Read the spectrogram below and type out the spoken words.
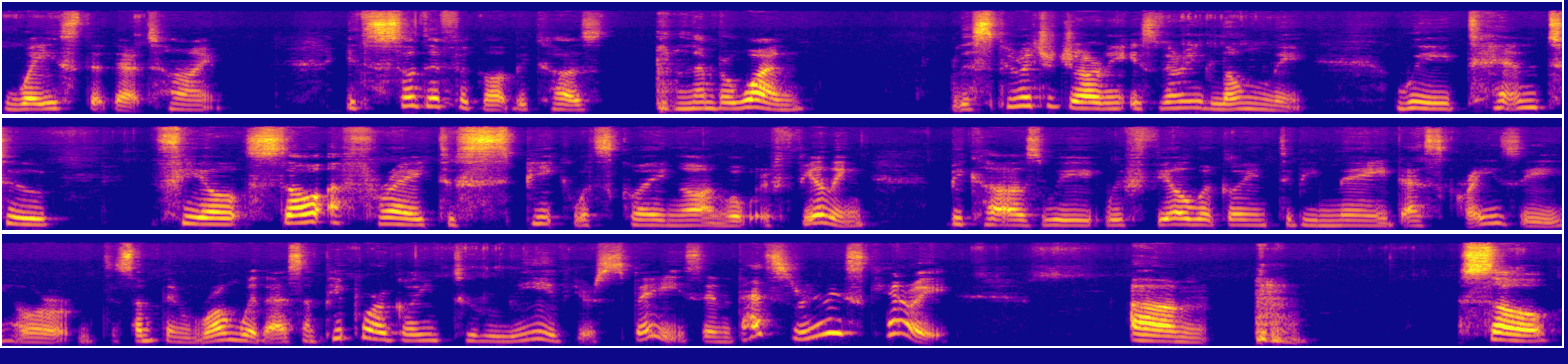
wasted their time. It's so difficult because, number one, the spiritual journey is very lonely. We tend to feel so afraid to speak what's going on, what we're feeling, because we, we feel we're going to be made as crazy or something wrong with us and people are going to leave your space and that's really scary. Um, so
